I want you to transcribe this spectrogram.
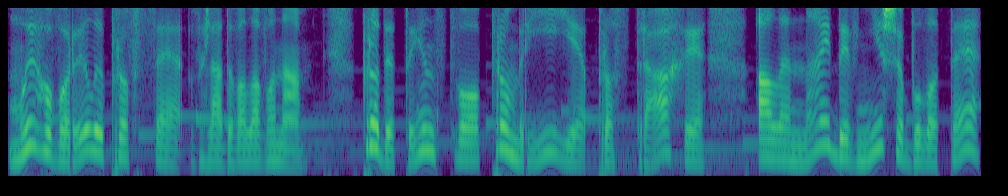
Ми говорили про все, згадувала вона: про дитинство, про мрії, про страхи. Але найдивніше було те,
